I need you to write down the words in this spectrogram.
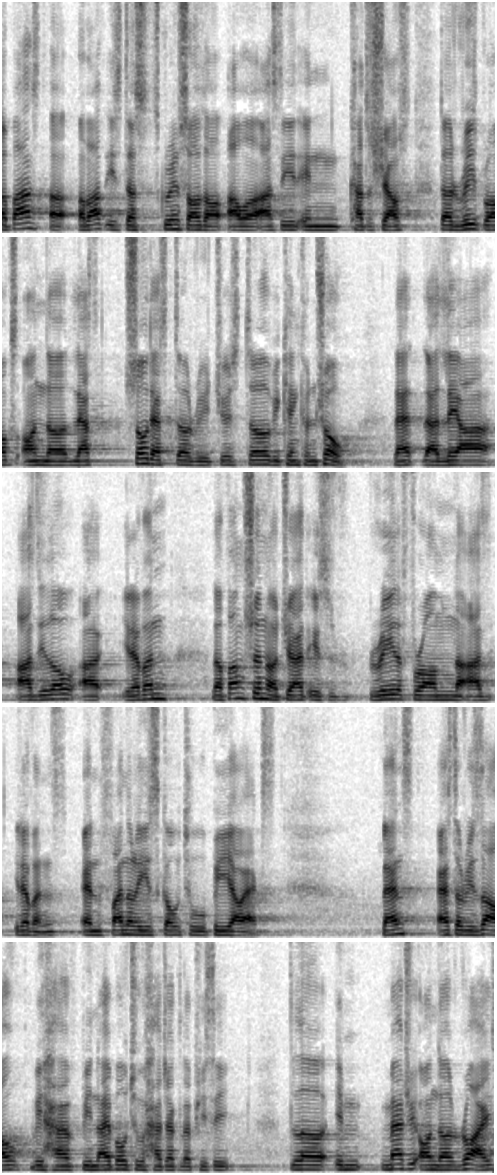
Above, uh, above is the screenshot of our RC in cut shells. The read blocks on the left show that the register we can control. That, that they are R0, R11, the function address is read from the R11s and finally go to BLX. Then, as a result, we have been able to hijack the PC. The image on the right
